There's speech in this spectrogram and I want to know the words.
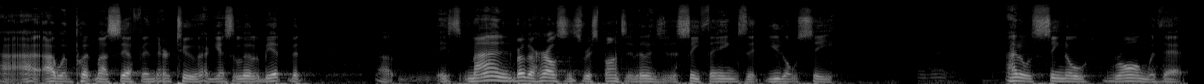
I, I, would put myself in there too, I guess, a little bit, but uh, it's mine and Brother Harrelson's responsibility to see things that you don't see. I don't see no wrong with that,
